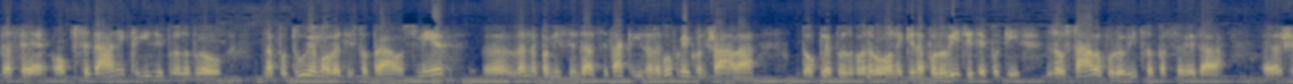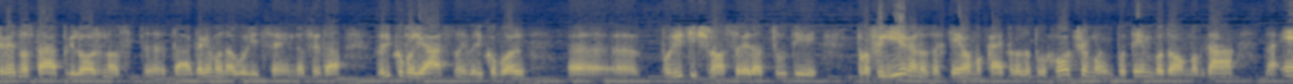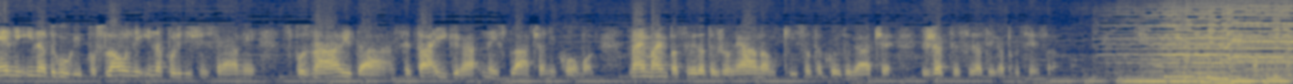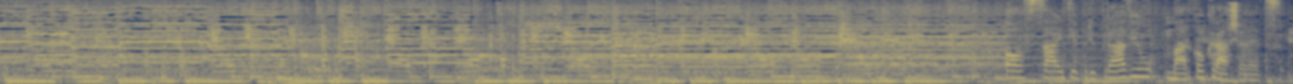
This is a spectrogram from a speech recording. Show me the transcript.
da se ob sedanji krizi pravzaprav napotujemo v tisto pravo smer, uh, vendar pa mislim, da se ta kriza ne bo prej končala, dokler pravzaprav ne bomo nekje na polovici te poti. Za ostalo polovico pa seveda uh, še vedno staja priložnost, uh, da gremo na ulice in da seveda veliko bolj jasno in veliko bolj uh, politično seveda tudi profilirano zahtevamo, kaj pravzaprav hočemo in potem bodo morda na eni in na drugi, poslovni in na politični strani, spoznali, da se ta igra ne izplača nikomor. Najmanj pa seveda državljanom, ki so tako drugače žrtve seveda tega procesa. Offside je pripravil Marko Kraševec.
